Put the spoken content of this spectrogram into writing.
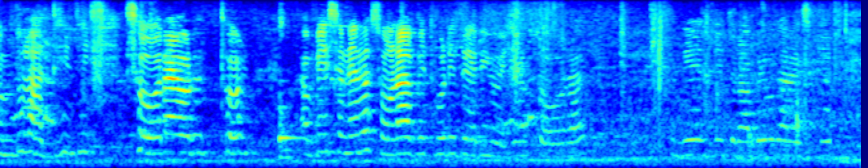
आधी जी सो रहा है और थोड़ा अभी इसने ना, सोना अभी थोड़ी देरी हुई है, सो रहा है। ये चराबे वगैरह इसकी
